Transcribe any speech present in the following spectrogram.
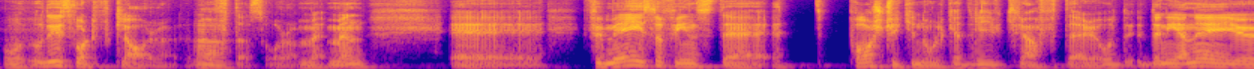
Och, och, det är svårt att förklara ja. ofta. Så, men, men eh, för mig så finns det ett par stycken olika drivkrafter och den ena är ju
